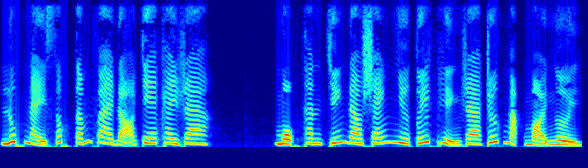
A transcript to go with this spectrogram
Lúc này xốc tấm vai đỏ che khay ra. Một thanh chiến đao sáng như tuyết hiện ra trước mặt mọi người.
